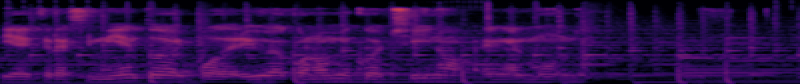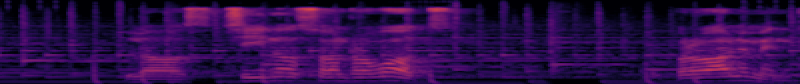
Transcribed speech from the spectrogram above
y el crecimiento del poderío económico chino en el mundo. ¿Los chinos son robots? Probablemente.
